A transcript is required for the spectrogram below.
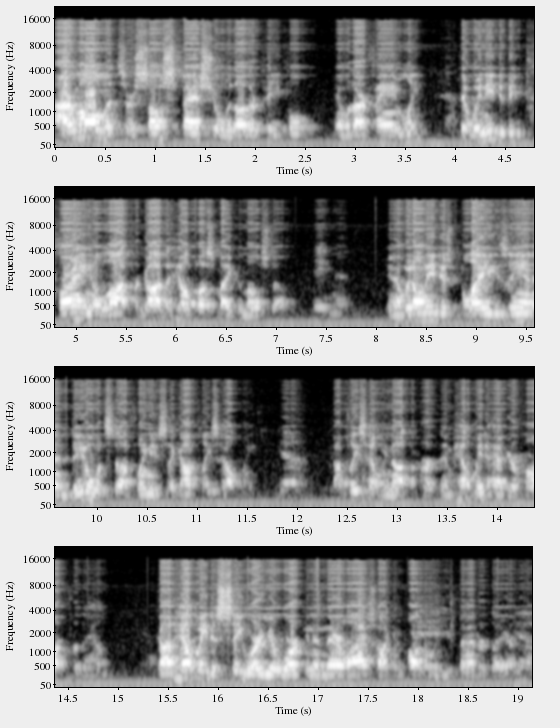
Our moments are so special with other people and with our family that we need to be praying a lot for God to help us make the most of them. Amen. You know, we don't need to just blaze in and deal with stuff. We need to say, God, please help me. God, please help me not to hurt them. Help me to have your heart for them. God, help me to see where you're working in their life so I can partner with you better there. Yeah.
